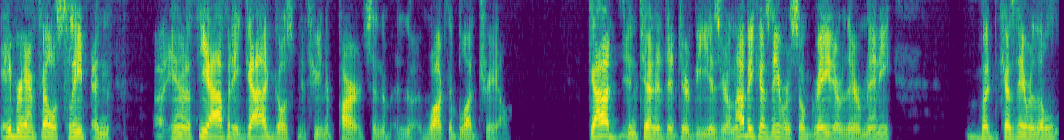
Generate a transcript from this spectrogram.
Abraham fell asleep, and uh, in a theophany, God goes between the parts and, the, and the, walk the blood trail. God intended that there'd be Israel, not because they were so great or there were many, but because they were the,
